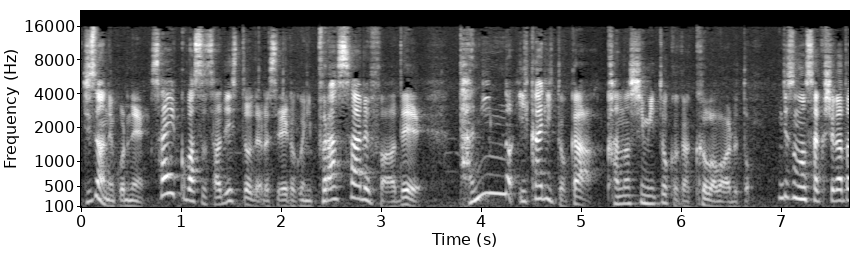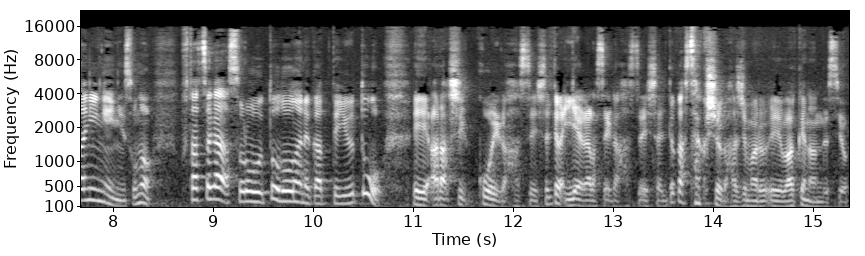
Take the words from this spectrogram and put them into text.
実はね、これね、サイコパス、サディストである性格にプラスアルファで、他人の怒りとか悲しみとかが加わると。で、その作詞型人間にその2つが揃うとどうなるかっていうと、えー、嵐行為が発生したりとか嫌がらせが発生したりとか搾取が始まる、えー、わけなんですよ。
